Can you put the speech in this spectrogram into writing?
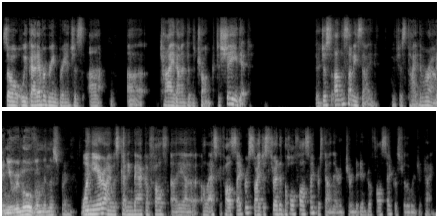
So we've got evergreen branches uh, uh, tied onto the trunk to shade it. They're just on the sunny side. We've just tied them around. And you remove them in the spring. One year, I was cutting back a false, a, uh, Alaska false cypress, so I just threaded the whole false cypress down there and turned it into a false cypress for the winter time.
